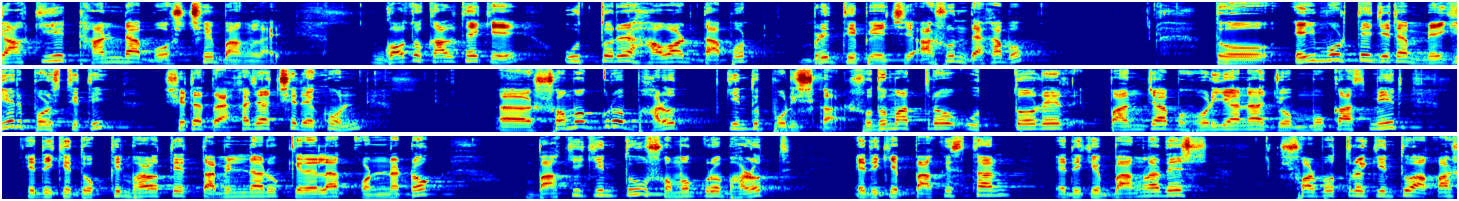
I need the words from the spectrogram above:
জাঁকিয়ে ঠান্ডা বসছে বাংলায়। গতকাল থেকে উত্তরের হাওয়ার দাপট বৃদ্ধি পেয়েছে। আসুন দেখাবো। তো এই মুহূর্তে যেটা মেঘের পরিস্থিতি, সেটা দেখা যাচ্ছে, দেখুন সমগ্র ভারত কিন্তু পরিষ্কার। শুধুমাত্র উত্তরের পাঞ্জাব, হরিয়ানা, জম্মু, কাশ্মীর, এদিকে দক্ষিণ ভারতের তামিলনাড়ু, কেরালা, কর্ণাটক বাকি কিন্তু সমগ্র ভারত, এদিকে পাকিস্তান, এদিকে বাংলাদেশ সর্বত্রই কিন্তু আকাশ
